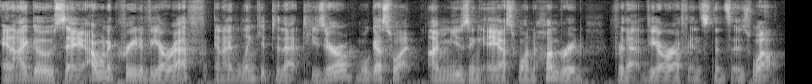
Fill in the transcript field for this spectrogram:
and I go say, I want to create a VRF, and I link it to that T0, well, guess what? I'm using AS 100 for that VRF instance as well.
